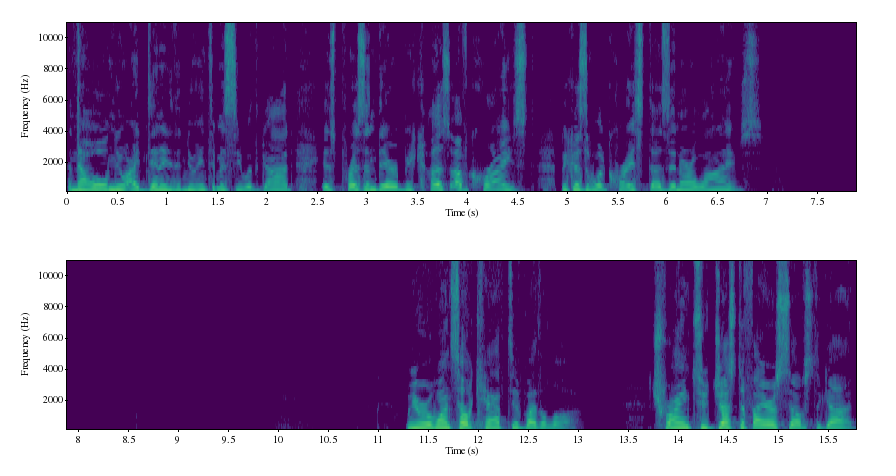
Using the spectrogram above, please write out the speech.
And the whole new identity, the new intimacy with God is present there because of Christ, because of what Christ does in our lives. We were once held captive by the law, trying to justify ourselves to God.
